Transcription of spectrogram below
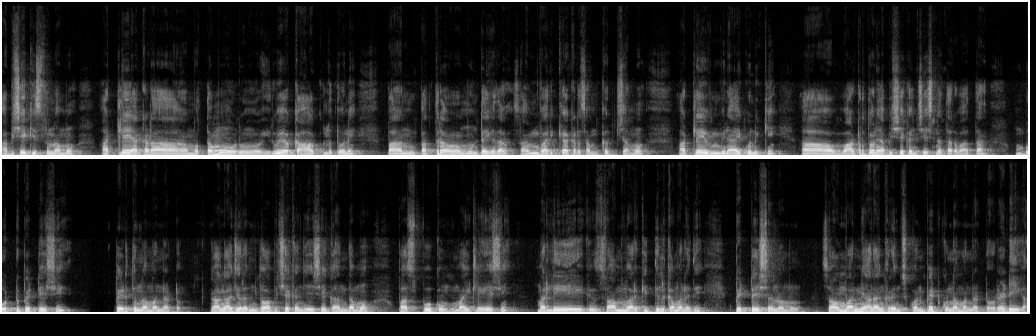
అభిషేకిస్తున్నాము. అట్లే అక్కడ మొత్తము ఇరవై ఒక్క ఆకులతోని పత్రం ఉంటాయి కదా స్వామివారికి అక్కడ సమకూర్చాము. అట్లే వినాయకునికి ఆ వాటర్తోనే అభిషేకం చేసిన తర్వాత బొట్టు పెట్టేసి పెడుతున్నాం అన్నట్టు గంగాజలంతో అభిషేకం చేసి గంధము పసుపు కుంకుమ ఇట్లా వేసి మళ్ళీ స్వామివారికి తిలకం అనేది పెట్టేస్తున్నాము స్వామివారిని అలంకరించుకొని పెట్టుకున్నాం అన్నట్టు రెడీగా.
